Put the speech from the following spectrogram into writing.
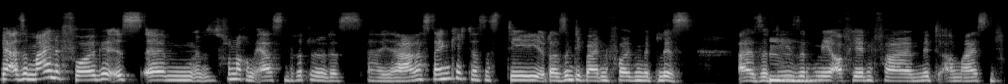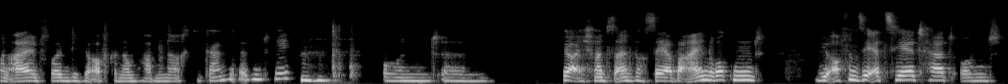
Ja, also meine Folge ist, ähm, ist schon noch im ersten Drittel des äh, Jahres, denke ich. Das ist die, oder sind die beiden Folgen mit Liz. Also die mhm. sind mir auf jeden Fall mit am meisten von allen Folgen, die wir aufgenommen haben, nachgegangen irgendwie. Mhm. Und ähm, ja, ich fand es einfach sehr beeindruckend, wie offen sie erzählt hat und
